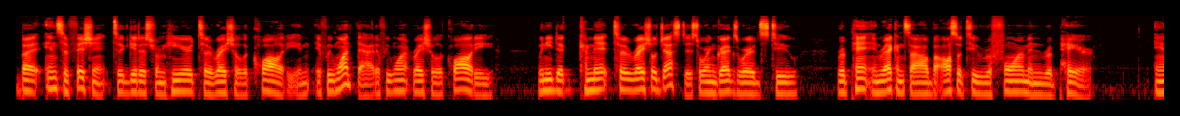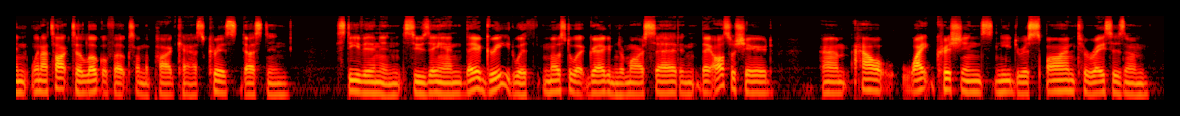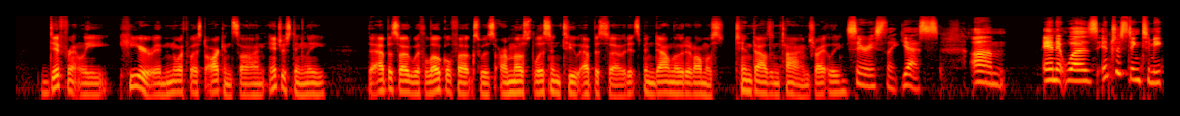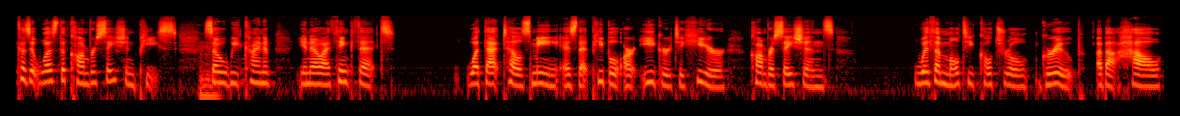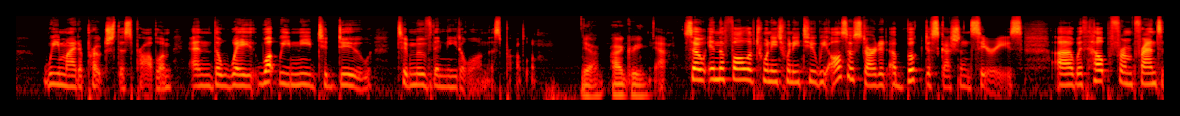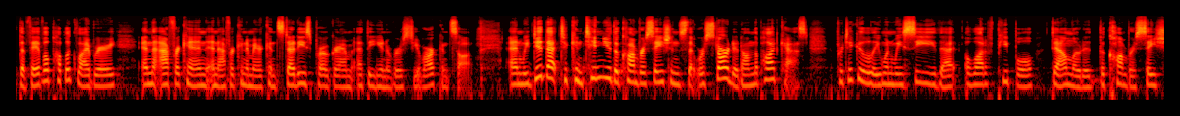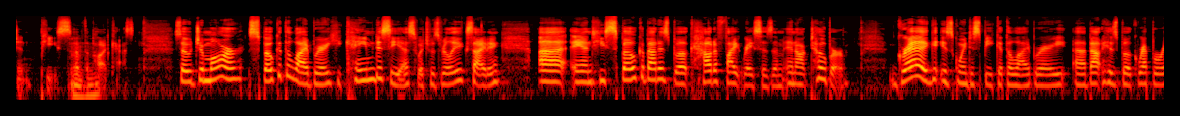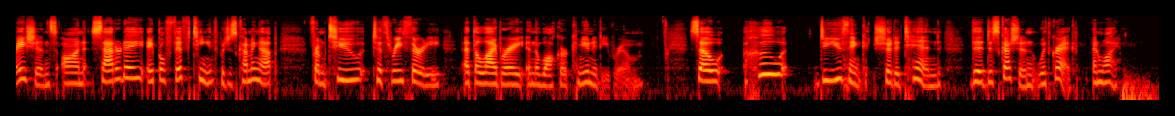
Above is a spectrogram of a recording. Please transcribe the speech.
but insufficient to get us from here to racial equality. And if we want that, if we want racial equality, we need to commit to racial justice, or in Greg's words, to repent and reconcile, but also to reform and repair. And when I talked to local folks on the podcast, Chris, Dustin, Stephen, and Suzanne, they agreed with most of what Greg and Jemar said, and they also shared um, how white Christians need to respond to racism differently here in Northwest Arkansas. And interestingly, the episode with local folks was our most listened to episode. It's been downloaded almost 10,000 times, right, Lee? Seriously, yes. Um, and it was interesting to me because it was the conversation piece. So we kind of, you know, I think that what that tells me is that people are eager to hear conversations with a multicultural group about how we might approach this problem and the way what we need to do to move the needle on this problem. Yeah, I agree. Yeah. So in the fall of 2022, we also started a book discussion series uh, with help from friends at the Fayetteville Public Library and the African and African American Studies program at the University of Arkansas. And we did that to continue the conversations that were started on the podcast, particularly when we see that a lot of people downloaded the conversation piece of the podcast. So Jemar spoke at the library. He came to see us, which was really exciting. Uh, and he spoke about his book, How to Fight Racism, in October. Greg is going to speak at the library about his book, Reparations, on Saturday, April 15th, which is coming up from 2 to 3.30 at the library in the Walker Community Room. So who do you think should attend the discussion with Greg and why?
